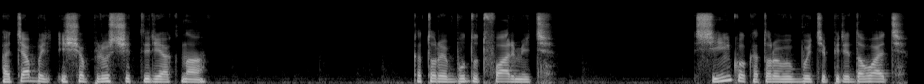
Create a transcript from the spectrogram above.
хотя бы еще плюс 4 окна, которые будут фармить синьку, которую вы будете передавать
